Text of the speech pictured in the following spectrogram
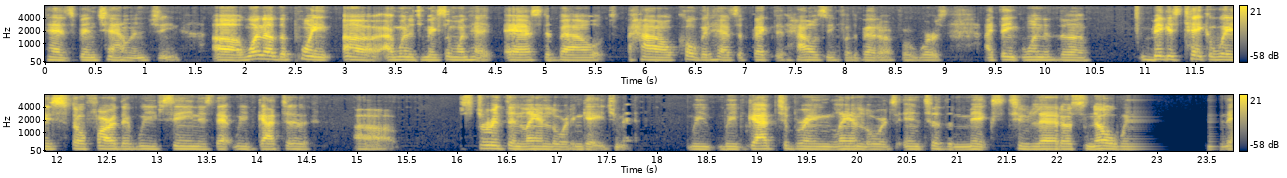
has been challenging. Uh, one other point uh, I wanted to make, someone had asked about how COVID has affected housing for the better or for worse. I think one of the biggest takeaways so far that we've seen is that we've got to uh, strengthen landlord engagement. We, we've got to bring landlords into the mix to let us know when they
